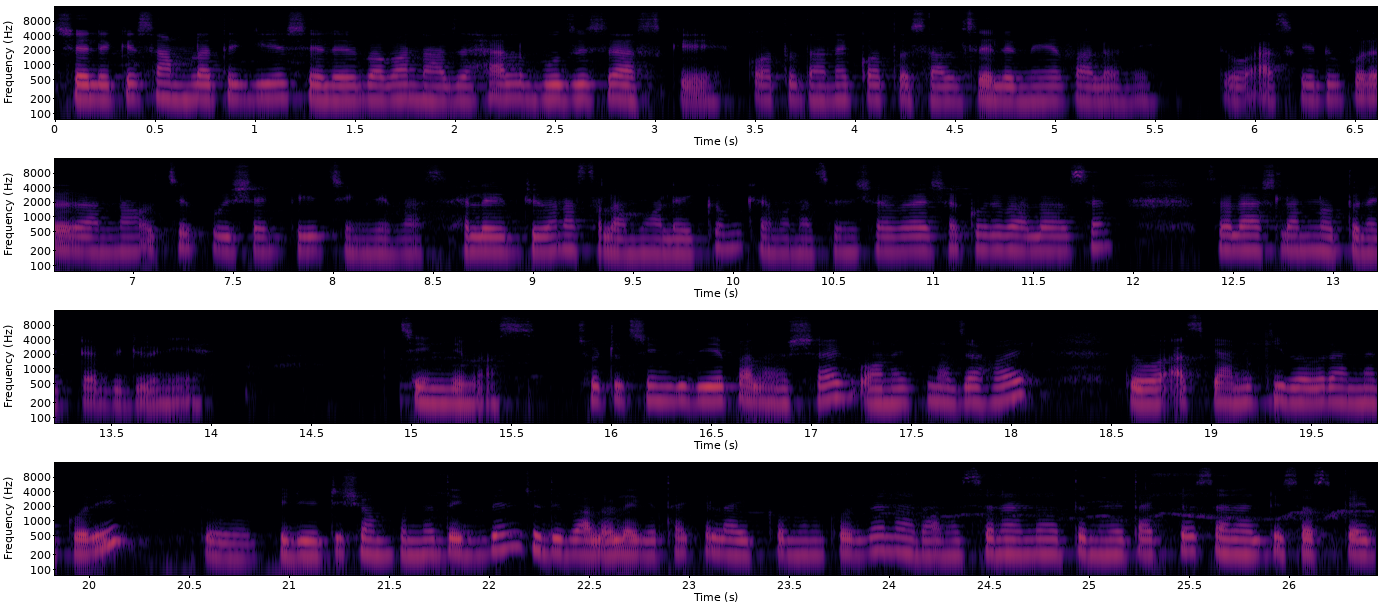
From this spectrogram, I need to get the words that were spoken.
ছেলেকে সামলাতে গিয়ে ছেলের বাবা নাজাহাল বুঝেছে আজকে, কত দানে কত সাল ছেলে মেয়ে পালনে। তো আজকে দুপুরে রান্না হচ্ছে পুঁই শাক দিয়ে চিংড়ি মাছ। হ্যালো এভরিওয়ান আসসালামু আলাইকুম। কেমন আছেন সবাই? আশা করি ভালো আছেন। চলে আসলাম নতুন একটা ভিডিও নিয়ে। চিংড়ি মাছ। ছোট চিংড়ি দিয়ে পালং শাক, অনেক মজা হয়। তো আজকে আমি কীভাবে রান্না করি? তো ভিডিওটি সম্পূর্ণ দেখবেন। যদি ভালো লেগে থাকে লাইক কমেন্ট করবেন। আর আমার চ্যানেল নতুন হয়ে থাকলে চ্যানেলটি সাবস্ক্রাইব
